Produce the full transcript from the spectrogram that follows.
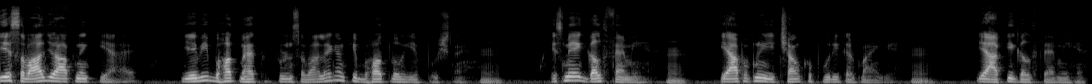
ये सवाल जो आपने किया है ये भी बहुत महत्वपूर्ण सवाल है क्योंकि बहुत लोग ये पूछते हैं। हम्म, इसमें एक गलत फहमी है हम्म, कि आप अपनी इच्छाओं को पूरी कर पाएँगे। हम्म, ये आपकी गलत फहमी है।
